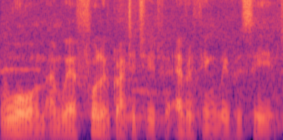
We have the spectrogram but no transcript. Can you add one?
warm, and we're full of gratitude for everything we've received.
